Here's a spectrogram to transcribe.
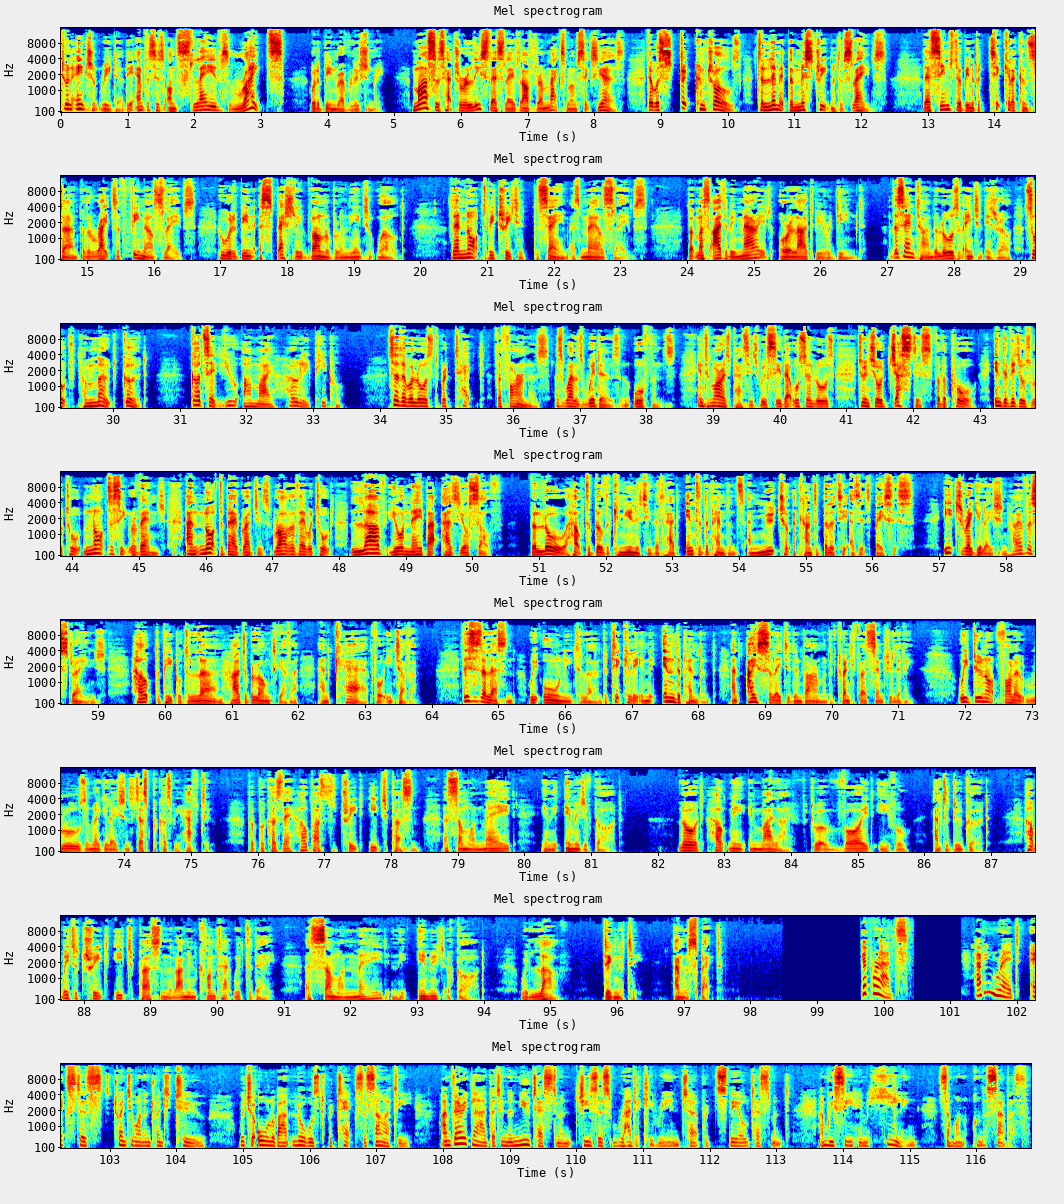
To an ancient reader, the emphasis on slaves' rights would have been revolutionary. Masters had to release their slaves after a maximum of six years. There were strict controls to limit the mistreatment of slaves. There seems to have been a particular concern for the rights of female slaves, who would have been especially vulnerable in the ancient world. They're not to be treated the same as male slaves, but must either be married or allowed to be redeemed. At the same time, the laws of ancient Israel sought to promote good. God said, You are my holy people. So there were laws to protect the foreigners, as well as widows and orphans. In tomorrow's passage, we'll see there are also laws to ensure justice for the poor. Individuals were taught not to seek revenge and not to bear grudges. Rather, they were taught, love your neighbor as yourself. The law helped to build a community that had interdependence and mutual accountability as its basis. Each regulation, however strange, helped the people to learn how to belong together and care for each other. This is a lesson we all need to learn, particularly in the independent and isolated environment of 21st century living. We do not follow rules and regulations just because we have to, but because they help us to treat each person as someone made in the image of God. Lord, help me in my life to avoid evil and to do good. Help me to treat each person that I'm in contact with today as someone made in the image of God with love, dignity, and respect. Pippa adds, Having read Exodus 21 and 22, which are all about laws to protect society, I'm very glad that in the New Testament Jesus radically reinterprets the Old Testament and we see him healing someone on the Sabbath.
